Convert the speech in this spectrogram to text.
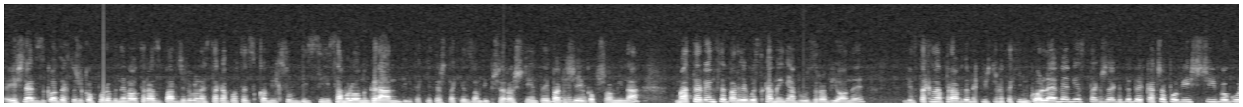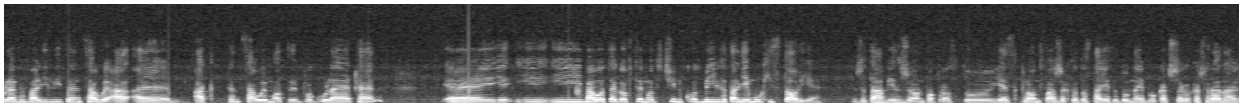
jeśli nawet zgodzę, ktoś go porównywał, teraz bardziej wygląda jest taka postać z komiksów DC Samolon Grandi, takie też takie zombie przerośnięte i bardziej Mhm. jego przypomina. Ma te ręce bardziej jakby z kamienia był zrobiony, więc tak naprawdę jakimś trochę takim golemem jest, także jak gdyby kacza powieści w ogóle wywalili ten cały akt, ten cały motyw w ogóle ten E, i, i mało tego w tym odcinku zmienili totalnie mu historię. Że tam jest, że on po prostu jest klątwa, że kto dostaje tytuł najbogatszego kaczora na, e,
